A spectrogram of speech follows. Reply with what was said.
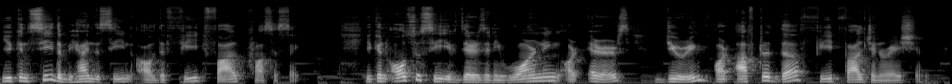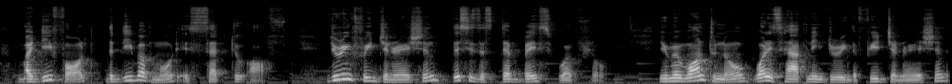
you can see the behind the scene of the feed file processing. You can also see if there is any warning or errors during or after the feed file generation. By default, the debug mode is set to off. During feed generation, this is a step-based workflow. You may want to know what is happening during the feed generation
